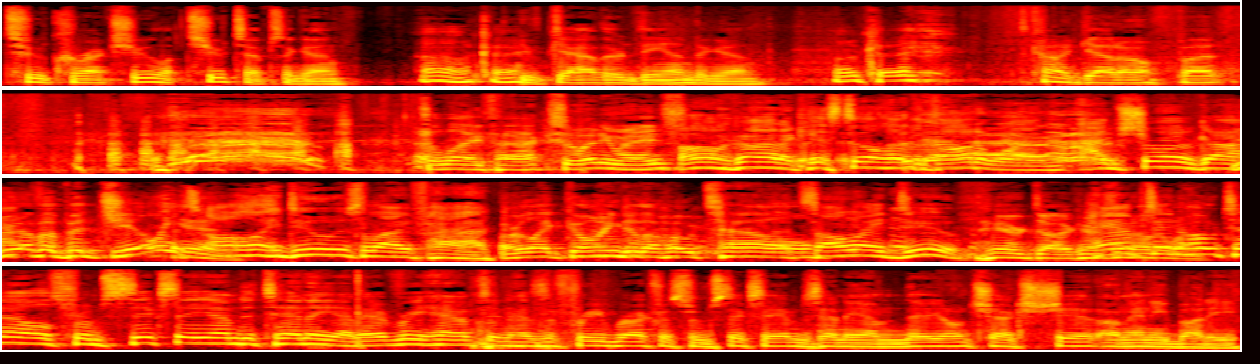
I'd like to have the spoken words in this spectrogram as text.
two correct shoe shoe tips again. Oh, okay. You've gathered the end again. Okay. It's kind of ghetto, but it's a life hack. So, anyways, Oh God, I can't, still haven't thought of one. I'm sure I've got. you have a bajillion. That's all I do is life hack. Or like going to the hotel. That's all I do. Here, Doug. Hampton hotels from 6 a.m. to 10 a.m. Every Hampton has a free breakfast from 6 a.m. to 10 a.m. They don't check shit on anybody.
